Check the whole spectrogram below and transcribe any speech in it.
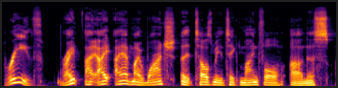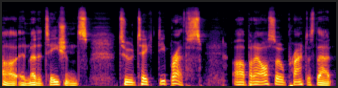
Breathe right? I, I, I, have my watch. It tells me to take mindfulness uh, and meditations to take deep breaths. Uh, but I also practice that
